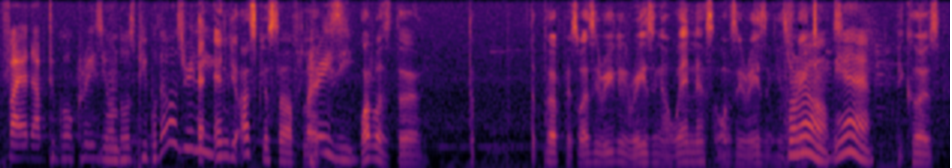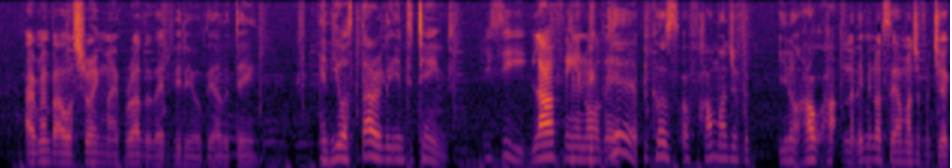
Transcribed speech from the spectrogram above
fired up to go crazy on those people. That was really a- and you ask yourself, like, crazy. what was the the the purpose? Was he really raising awareness, or was he raising his For ratings? real, yeah. Because I remember I was showing my brother that video the other day, and he was thoroughly entertained. You see, laughing and Be- all that. yeah, because of how much of a you know how, how no, let me not say how much of a jerk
